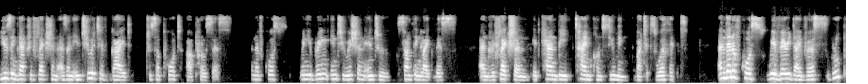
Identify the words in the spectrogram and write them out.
using that reflection as an intuitive guide to support our process. And of course, when you bring intuition into something like this and reflection, it can be time consuming, but it's worth it. And then, of course, we're a very diverse group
